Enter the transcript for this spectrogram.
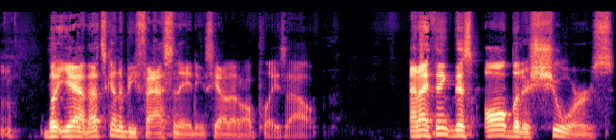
but yeah, that's going to be fascinating. To see how that all plays out. And I think this all but assures,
